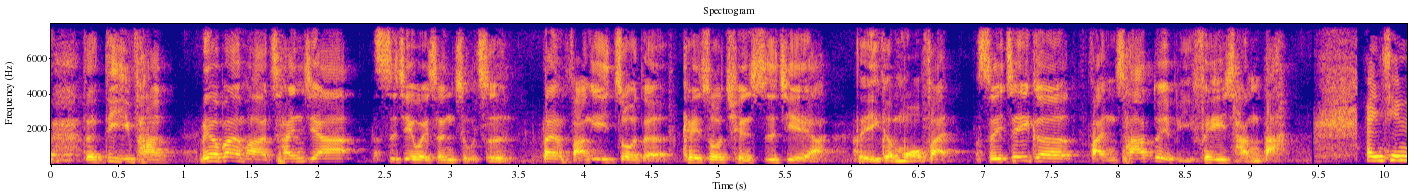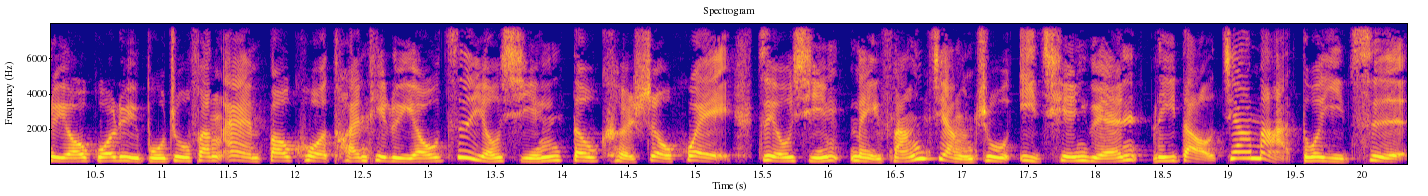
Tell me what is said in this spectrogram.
的地方，没有办法参加世界卫生组织，但防疫做的可以说全世界啊的一个模范，所以这个反差对比非常大。安心旅游国旅补助方案包括团体旅游、自由行都可受惠。自由行每房奖助一千元，离岛加码多一次。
